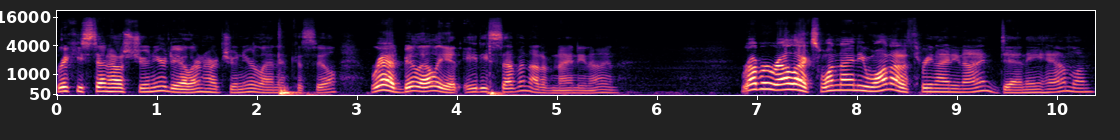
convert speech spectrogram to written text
Ricky Stenhouse Jr., Dale Earnhardt Jr., Landon Cassill, Red, Bill Elliott, 87 out of 99. Rubber Relics, 191 out of 399, Denny Hamlin.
